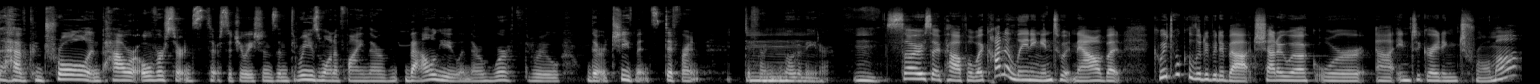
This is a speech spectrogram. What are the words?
have control and power over certain situations, and threes want to find their value and their worth through their achievements. Different, different mm. motivator. Mm. so, so powerful. We're kind of leaning into it now, but can we talk a little bit about shadow work or uh, integrating trauma?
